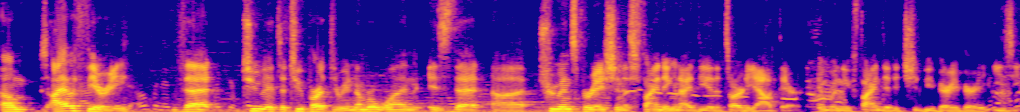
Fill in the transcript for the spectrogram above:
um, so I have a theory that two. It's a two-part theory. Number one is that uh, true inspiration is finding an idea that's already out there, and when you find it, it should be very, very easy.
